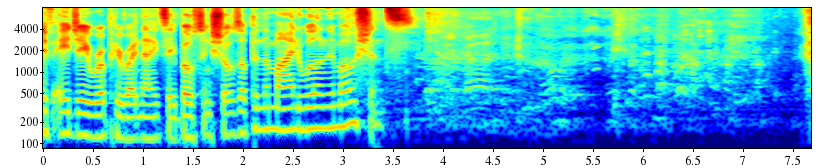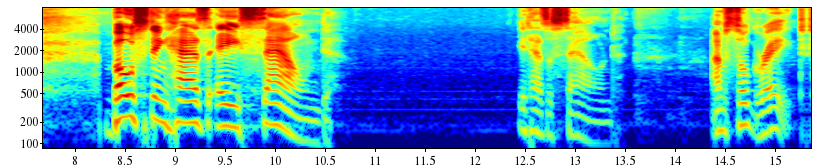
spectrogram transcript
If AJ were up here right now, he'd say boasting shows up in the mind, will, and emotions. Boasting has a sound. It has a sound. I'm so great.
